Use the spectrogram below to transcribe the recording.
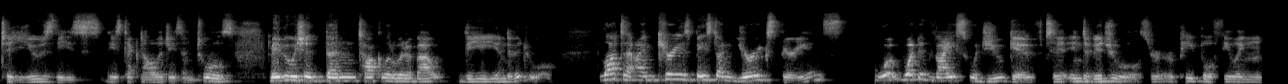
to use these these technologies and tools, maybe we should then talk a little bit about the individual. Lotta, I'm curious based on your experience, what, what advice would you give to individuals or, or people feeling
